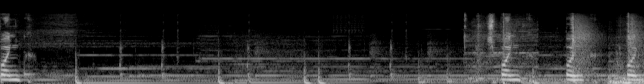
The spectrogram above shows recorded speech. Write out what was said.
Чпоньк. Чпоньк, поньк, поньк.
